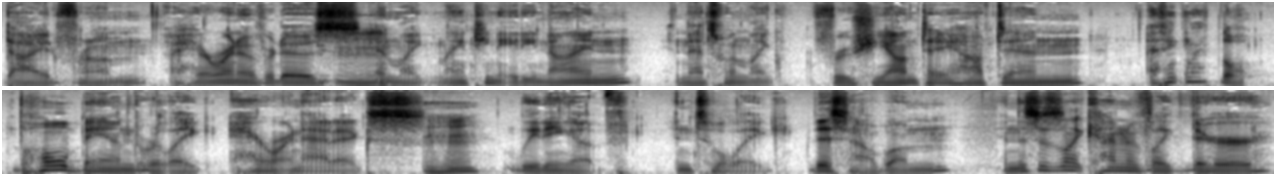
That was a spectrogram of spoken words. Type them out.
died from a heroin overdose mm-hmm. in like 1989. And that's when like Frusciante hopped in. I think like the, the whole band were like heroin addicts mm-hmm. leading up until like this album. And this is like kind of like their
